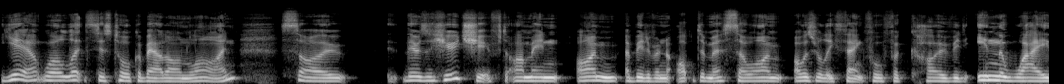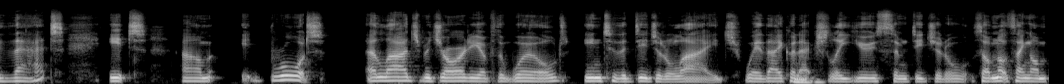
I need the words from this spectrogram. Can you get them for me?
yeah, well, let's just talk about online. So there's a huge shift. I mean, I'm a bit of an optimist, so I'm I was really thankful for COVID in the way that it um, it brought a large majority of the world into the digital age where they could mm. actually use some digital. So I'm not saying I'm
